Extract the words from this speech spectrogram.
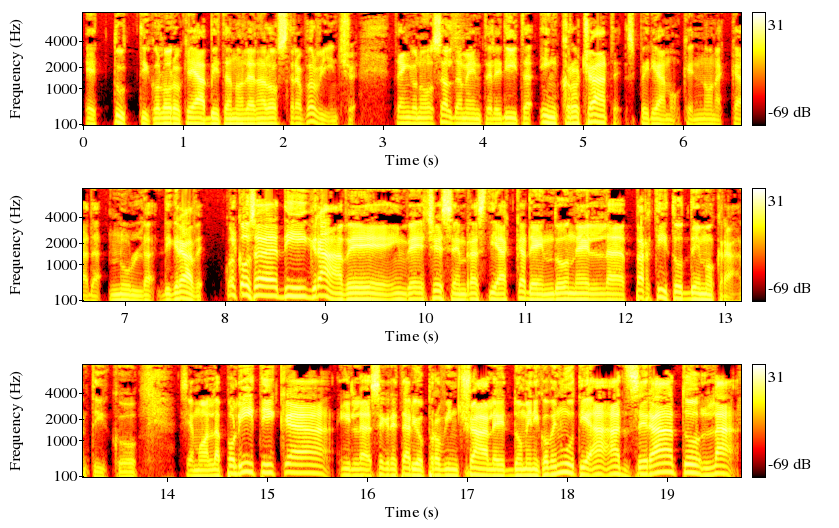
e tutti coloro che abitano nella nostra provincia tengono saldamente le dita incrociate, speriamo che non accada nulla di grave. Qualcosa di grave invece sembra stia accadendo nel Partito Democratico. Siamo alla politica, il segretario provinciale Domenico Venuti ha azzerato la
